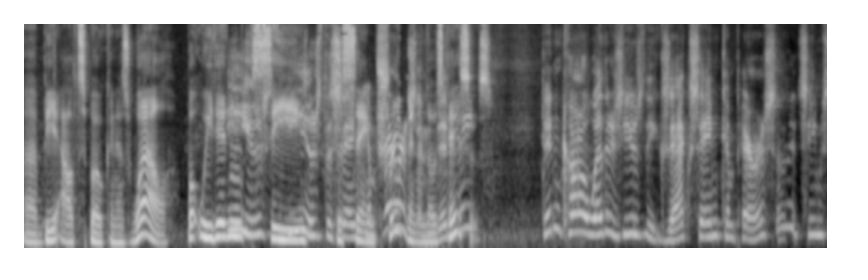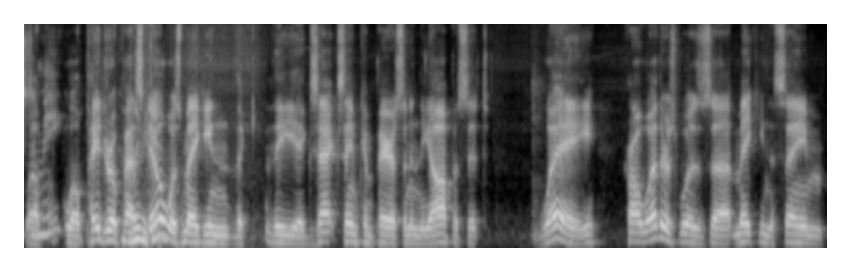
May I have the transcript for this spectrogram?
uh, be outspoken as well, but we didn't used- see the the, same same, treatment in those didn't he? Cases. Didn't Carl Weathers use the exact same comparison? It seems Well, to me. well, Pedro Pascal was making the the exact same comparison in the opposite way. Carl Weathers was uh, making the same,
